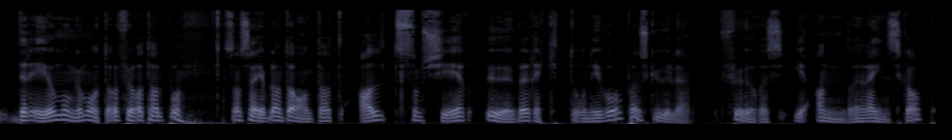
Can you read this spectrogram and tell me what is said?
Det er jo mange måter å føre tall på. Som sier bl.a. at alt som skjer over rektornivå på en skole, føres i andre regnskap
